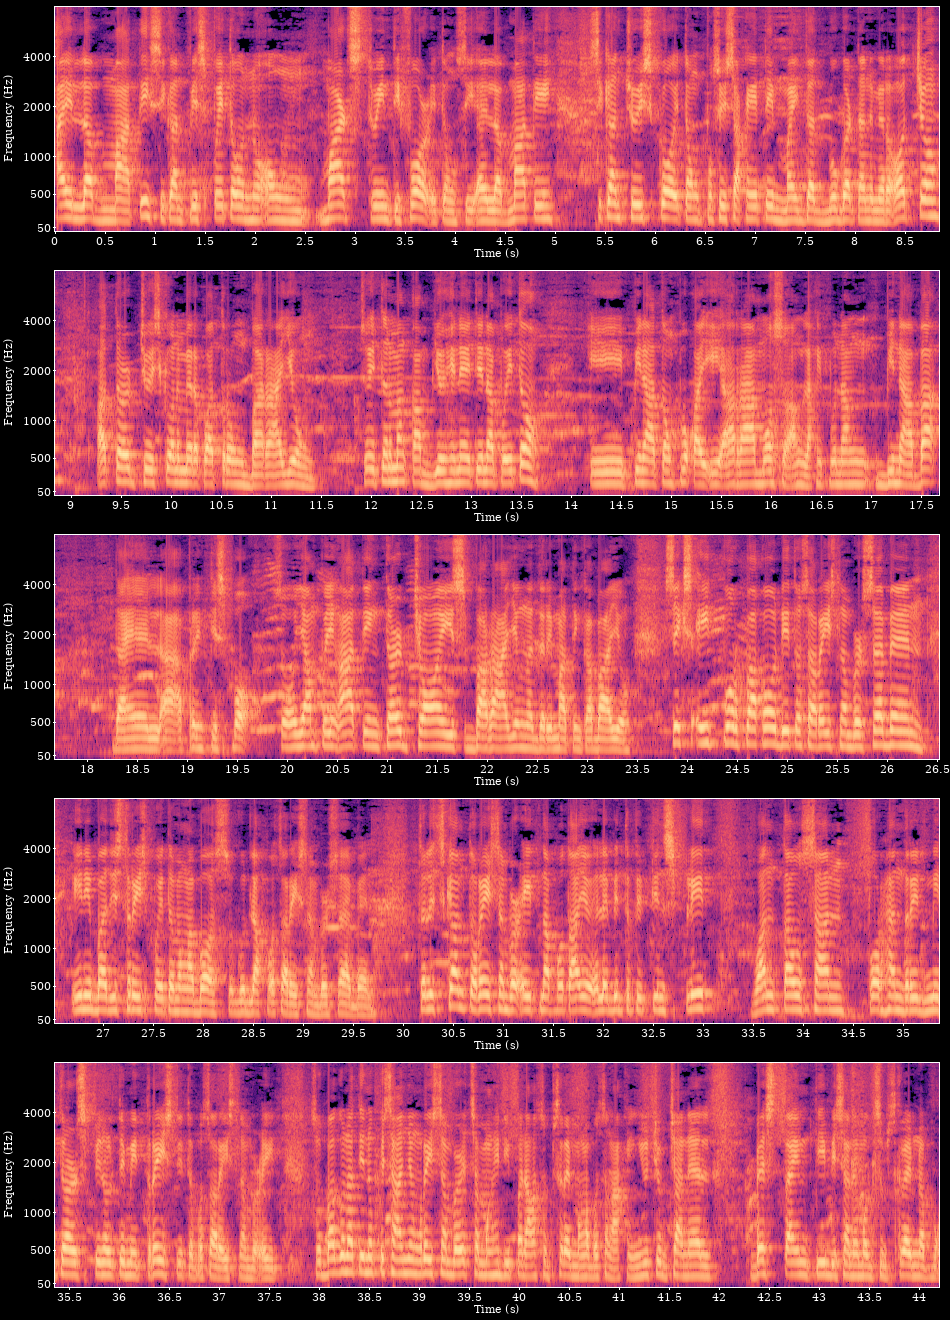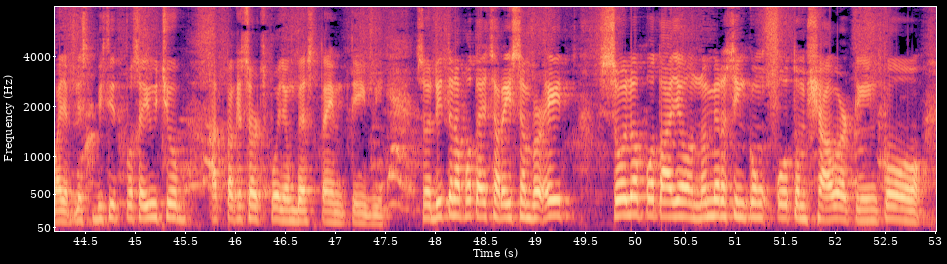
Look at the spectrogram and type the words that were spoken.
I Love Mati. Second place po ito noong March 24. Itong si I Love Mati. Second choice ko itong Pusoy Sakiti. My Dad Bugart na numero 8. At third choice ko numero 4 Barayong. So ito naman Cambio Hinete na po ito ipinatong po kay E.R. So, ang laki po ng binaba dahil uh, apprentice po. So, yan po yung ating third choice, Barayong na derimating kabayo. 684 pa ako dito sa race number 7. Anybody's race po ito mga boss. So, good luck po sa race number 7. So, let's come to race number 8 na po tayo. 11 to 15 split. 1,400 meters penultimate race dito po sa race number 8. So bago natin umpisahan yung race number 8 sa mga hindi pa nakasubscribe mga boss ng aking YouTube channel, Best Time TV, sana mag-subscribe na po kayo. Please visit po sa YouTube at paki-search po yung Best Time TV. So dito na po tayo sa race number 8. Solo po tayo, numero 5 autumn shower. Tingin ko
